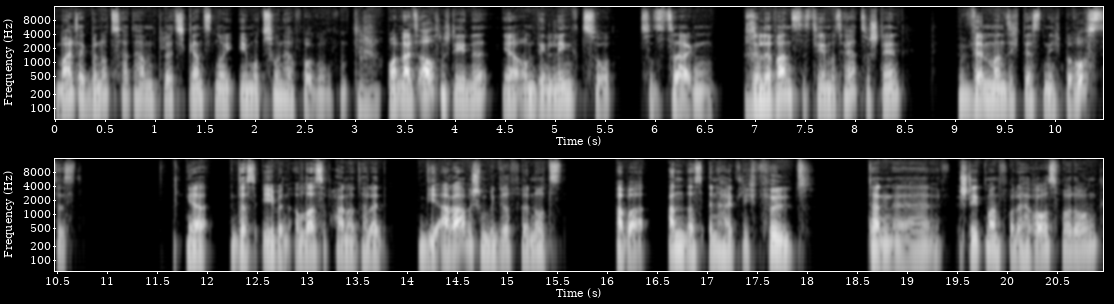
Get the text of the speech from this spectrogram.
im Alltag benutzt hat, haben plötzlich ganz neue Emotionen hervorgerufen. Mhm. Und als Außenstehende, ja, um den Link zu sozusagen Relevanz des Themas herzustellen, wenn man sich dessen nicht bewusst ist, ja, dass eben Allah subhanahu wa ta'ala die arabischen Begriffe nutzt, aber anders inhaltlich füllt, dann äh, steht man vor der Herausforderung,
